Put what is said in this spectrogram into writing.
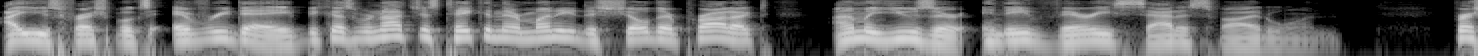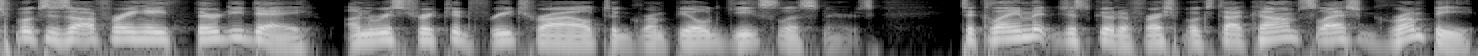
I use FreshBooks every day because we're not just taking their money to show their product. I'm a user and a very satisfied one. FreshBooks is offering a 30 day unrestricted free trial to Grumpy Old Geeks listeners. To claim it, just go to freshbooks.com slash grumpy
